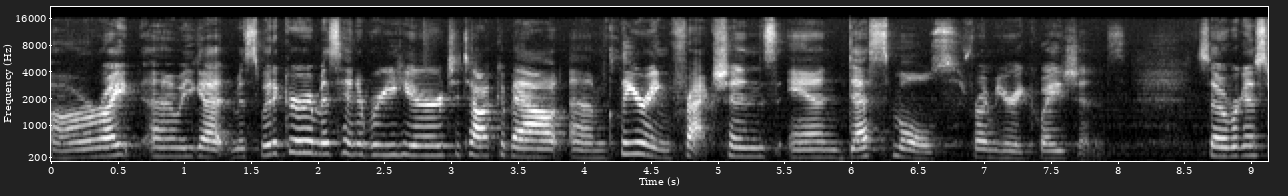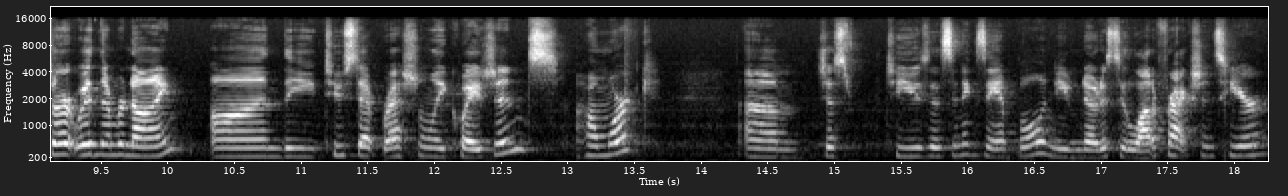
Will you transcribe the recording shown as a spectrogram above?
All right, uh, we got Miss Whitaker, and Miss Hennebree here to talk about um, clearing fractions and decimals from your equations. So we're going to start with number nine on the two-step rational equations homework, um, just to use as an example. And you've noticed a lot of fractions here.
